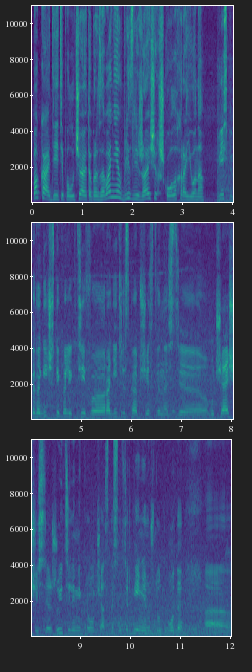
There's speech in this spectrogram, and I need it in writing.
Пока дети получают образование в близлежащих школах района. Весь педагогический коллектив, э, родительская общественность, э, учащиеся, жители микроучастка с нетерпением ждут ввода э,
